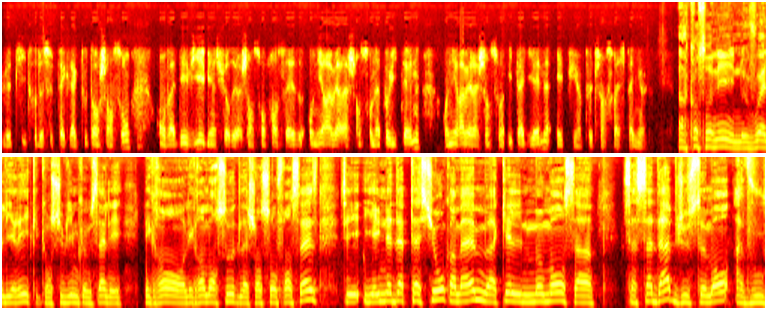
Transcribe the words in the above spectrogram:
le titre de ce spectacle tout en chanson, on va dévier bien sûr de la chanson française, on ira vers la chanson napolitaine, on ira vers la chanson italienne et puis un peu de chanson espagnole. Alors quand on est une voix lyrique et qu'on sublime comme ça les, les, grands, les grands morceaux de la chanson française, il y a une adaptation quand même, à quel moment ça, ça s'adapte justement à vous?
